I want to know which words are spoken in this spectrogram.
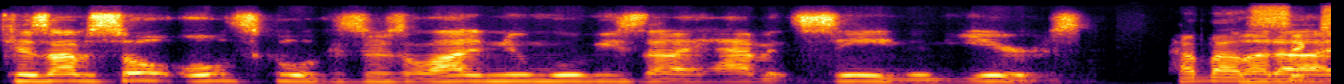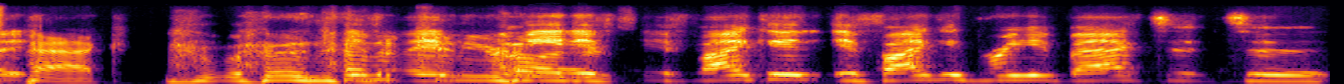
because I'm so old school. Because there's a lot of new movies that I haven't seen in years. How about But, six uh, pack? If, Another if- Kenny I mean, if, if I could, if I could bring it back to to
